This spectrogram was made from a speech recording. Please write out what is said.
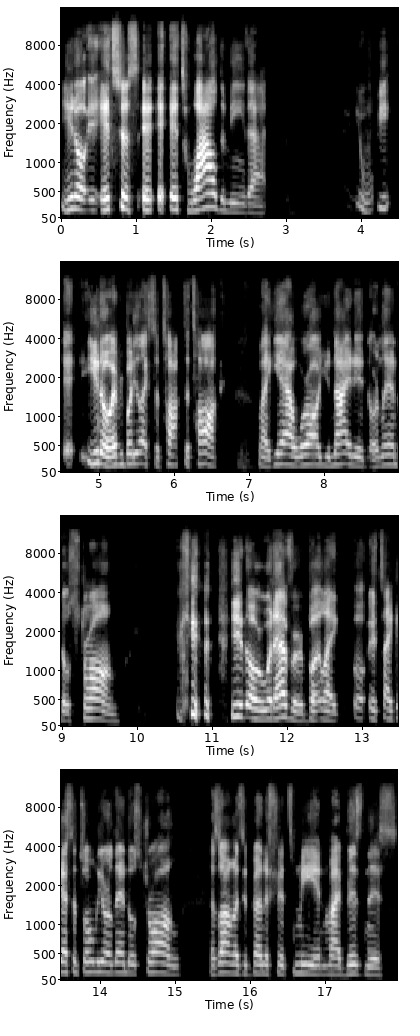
you know it, it's just it, it, it's wild to me that you know everybody likes to talk the talk like, yeah, we're all united, Orlando strong, you know, or whatever. But like, it's I guess it's only Orlando strong as long as it benefits me and my business.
